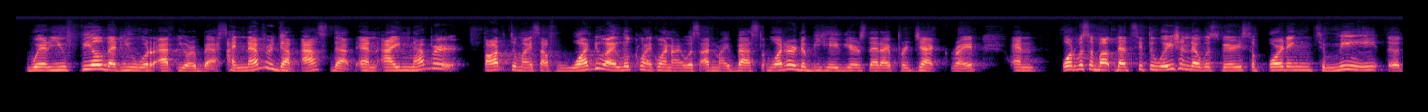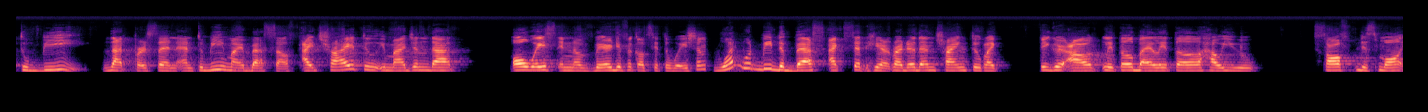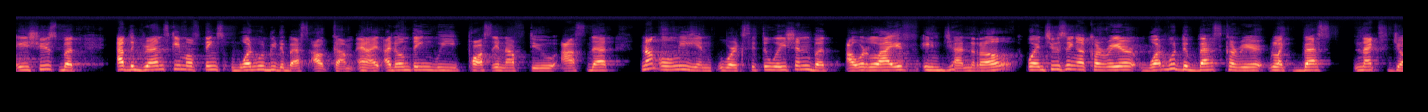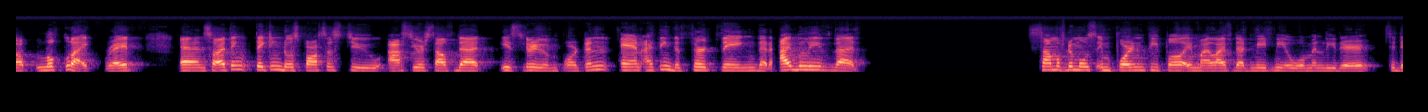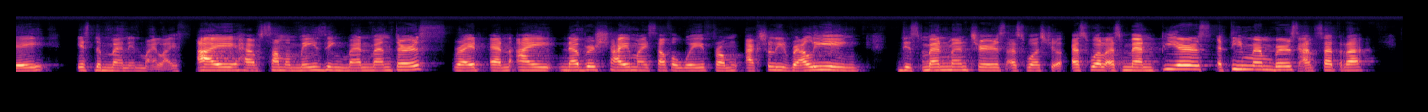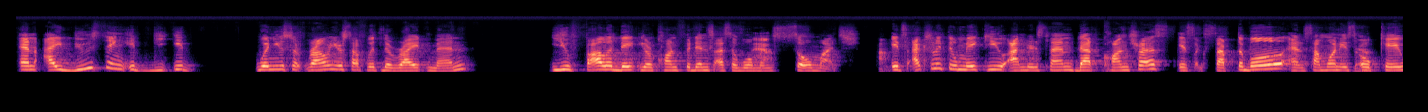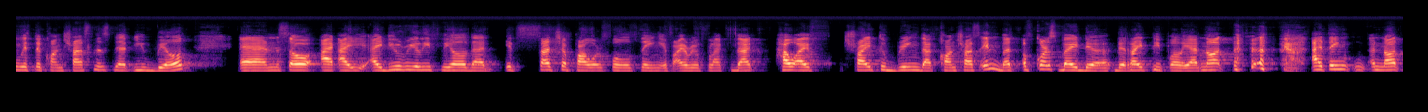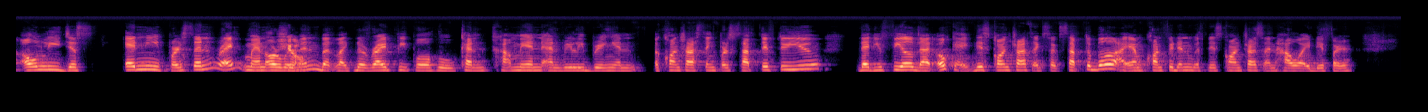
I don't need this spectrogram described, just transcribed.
where you feel that you were at your best. I never got asked that. And I never thought to myself, what do I look like when I was at my best? What are the behaviors that I project, right? And what was about that situation that was very supporting to me uh, to be that person and to be my best self. I try to imagine that always in a very difficult situation. What would be the best exit here rather than trying to like figure out little by little how you solve the small issues, but at the grand scheme of things, what would be the best outcome? And I, I don't think we pause enough to ask that, not only in work situation, but our life in general. When choosing a career, what would the best career, like best next job look like, right? And so I think taking those pauses to ask yourself that is very important. And I think the third thing that I believe that some of the most important people in my life that made me a woman leader today is the men in my life. I have some amazing men mentors, right? And I never shy myself away from actually rallying these men mentors as well as well as men peers, team members, etc. And I do think it it when you surround yourself with the right men, you validate your confidence as a woman yeah. so much. It's actually to make you understand that contrast is acceptable and someone is yeah. okay with the contrastness that you build. And so I, I, I do really feel that it's such a powerful thing if I reflect back how I've tried to bring that contrast in, but of course by the the right people. Yeah, not yeah. I think not only just any person, right? Men or sure. women, but like the right people who can come in and really bring in a contrasting perspective to you that you feel that, okay, this contrast is acceptable. I am confident with this contrast and how I differ.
